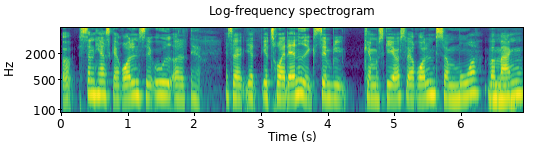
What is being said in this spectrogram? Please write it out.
og sådan her skal rollen se ud. Og, Ja. altså, jeg, jeg tror, et andet eksempel kan måske også være rollen som mor, hvor mange,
